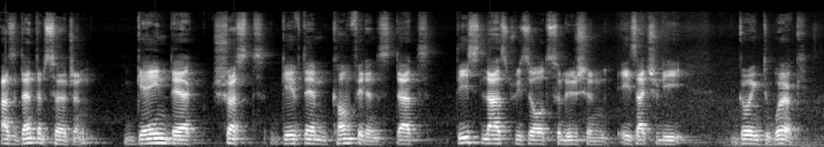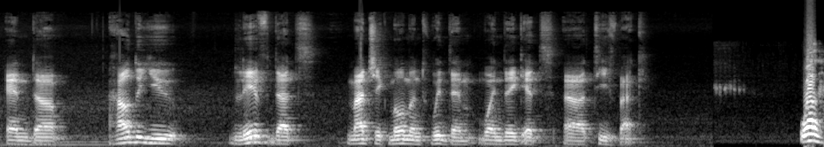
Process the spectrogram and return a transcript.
as a dental surgeon, gain their trust, give them confidence that this last resort solution is actually going to work? And uh, how do you live that magic moment with them when they get uh, teeth back? Well,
